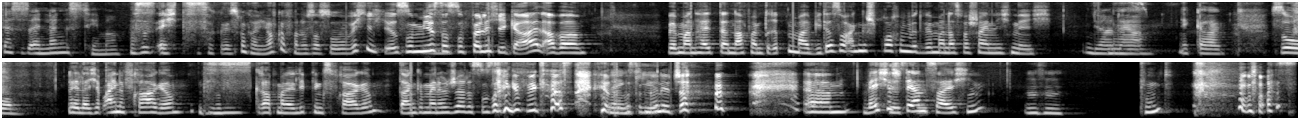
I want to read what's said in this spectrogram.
das ist ein langes Thema. Das ist echt, das ist, ist mir gar nicht aufgefallen, dass das so wichtig ist. Und mir ist das so völlig egal, aber wenn man halt danach beim dritten Mal wieder so angesprochen wird, will man das wahrscheinlich nicht. Ja, das Naja, egal. So, Leila, ich habe eine Frage. Das Mhm. ist gerade meine Lieblingsfrage. Danke, Manager, dass du es eingefügt hast. Ja, du bist ein. Manager. ähm, welche Tschüss, Sternzeichen? Mhm. Punkt. Was?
